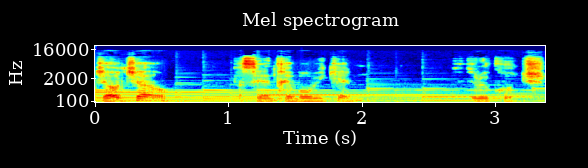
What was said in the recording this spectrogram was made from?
Ciao, ciao. Passez un très bon week-end. C'était le coach.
